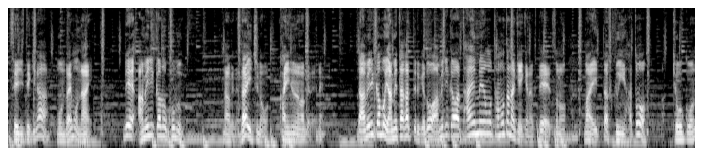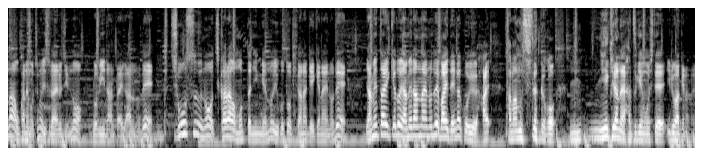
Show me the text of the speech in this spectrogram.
政治的な問題もない。でアメリカの子分なわけで第一の介入なわけだよね。でアメリカもやめたがってるけどアメリカは対面を保たなきゃいけなくてその前言った福音派と強硬なお金持ちのイスラエル人のロビー団体があるので少数の力を持った人間の言うことを聞かなきゃいけないのでやめたいけどやめらんないのでバイデンがこういうは玉虫なんかこう煮え切らない発言をしているわけなのよ。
